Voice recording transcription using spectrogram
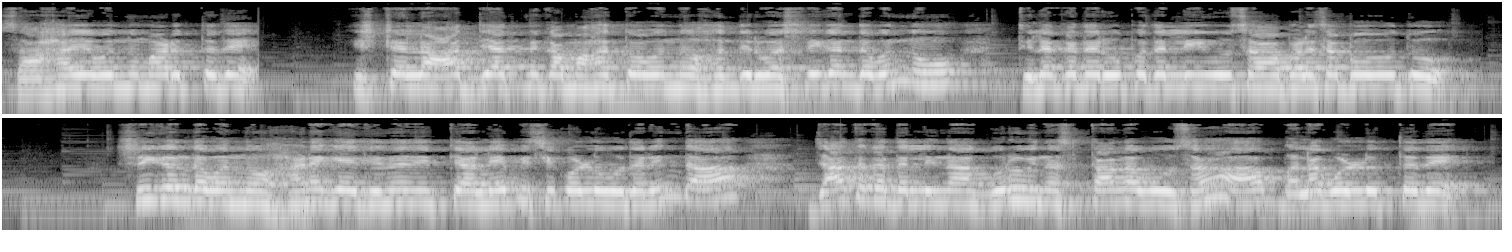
ಸಹಾಯವನ್ನು ಮಾಡುತ್ತದೆ. ಇಷ್ಟೆಲ್ಲ ಆಧ್ಯಾತ್ಮಿಕ ಮಹತ್ವವನ್ನು ಹೊಂದಿರುವ ಶ್ರೀಗಂಧವನ್ನು ತಿಲಕದ ರೂಪದಲ್ಲಿಯೂ ಸಹ ಬಳಸಬಹುದು. ಶ್ರೀಗಂಧವನ್ನು ಹಣೆಗೆ ದಿನನಿತ್ಯ ಲೇಪಿಸಿಕೊಳ್ಳುವುದರಿಂದ ಜಾತಕದಲ್ಲಿನ ಗುರುವಿನ ಸ್ಥಾನವೂ ಸಹ ಬಲಗೊಳ್ಳುತ್ತದೆ.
